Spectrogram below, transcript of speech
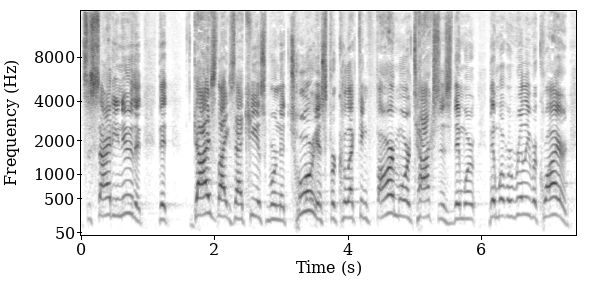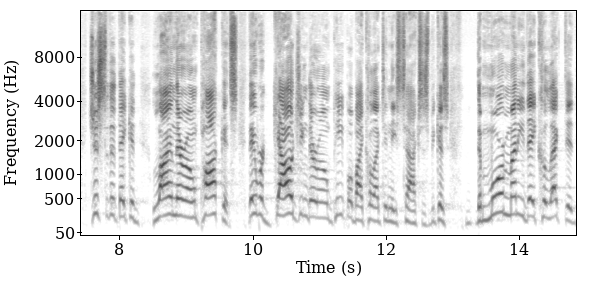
society knew that, that guys like Zacchaeus were notorious for collecting far more taxes than, were, than what were really required, just so that they could line their own pockets. They were gouging their own people by collecting these taxes because the more money they collected,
